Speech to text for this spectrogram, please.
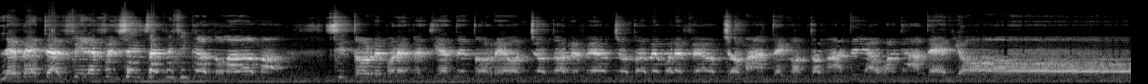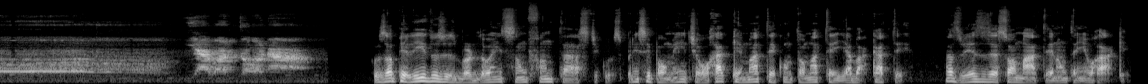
Le mete alfil F6 sacrificando la dama. Si torre por F7, torre 8, torre F8, torre por F8, Os apelidos e os bordões são fantásticos, principalmente o jaque mate com tomate e abacate. Às vezes é só mate, não tem o jaque.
